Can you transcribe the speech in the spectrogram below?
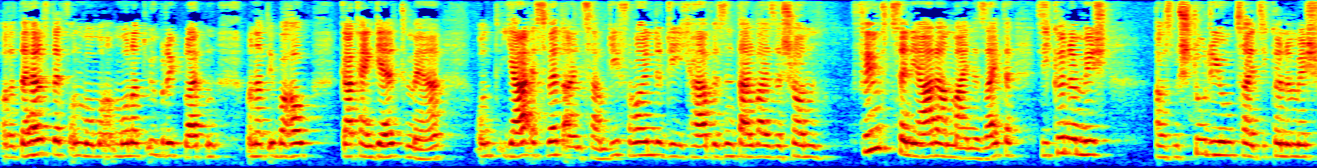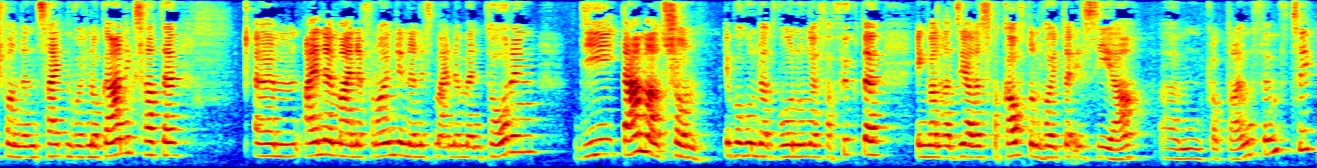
oder der Hälfte von Monat übrig bleibt und man hat überhaupt gar kein Geld mehr. Und ja, es wird einsam. Die Freunde, die ich habe, sind teilweise schon 15 Jahre an meiner Seite. Sie können mich aus dem Studiumzeit. Sie können mich von den Zeiten, wo ich noch gar nichts hatte. Ähm, eine meiner Freundinnen ist meine Mentorin, die damals schon über 100 Wohnungen verfügte. Irgendwann hat sie alles verkauft und heute ist sie ja, ähm, glaube 53.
